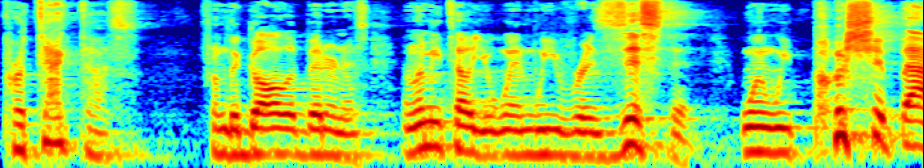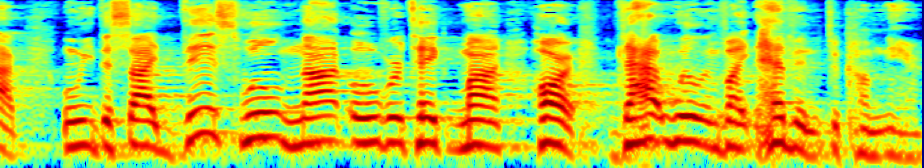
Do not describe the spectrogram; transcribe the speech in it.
Protect us from the gall of bitterness. And let me tell you, when we resist it, when we push it back, when we decide this will not overtake my heart, that will invite heaven to come near.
